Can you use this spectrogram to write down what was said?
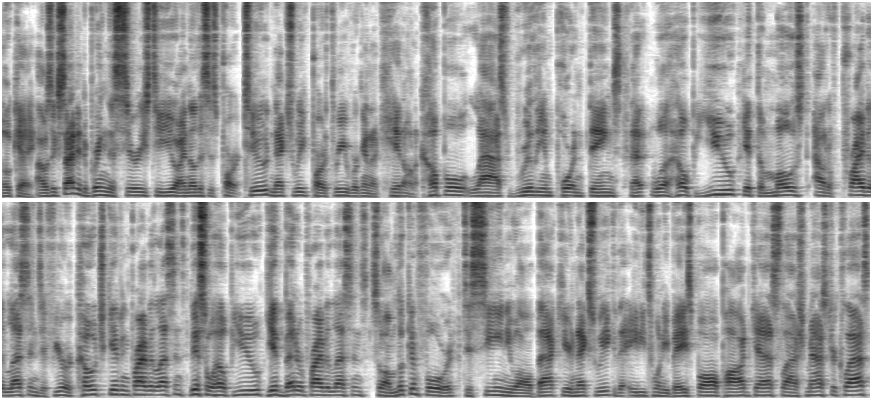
Okay, I was excited to bring this series to you. I know this is part two. Next week, part three, we're to hit on a couple last really important things that will help you get the most out of private lessons. If you're a coach giving private lessons, this will help you give better private lessons. So I'm looking forward to seeing you all back here next week, the 80 20 Baseball podcast slash masterclass.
